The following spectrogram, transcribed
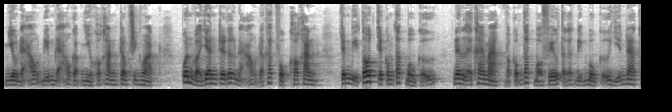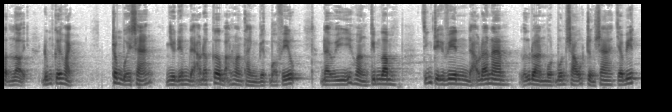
nhiều đảo, điểm đảo gặp nhiều khó khăn trong sinh hoạt. Quân và dân trên các đảo đã khắc phục khó khăn, chuẩn bị tốt cho công tác bầu cử, nên lễ khai mạc và công tác bỏ phiếu tại các điểm bầu cử diễn ra thuận lợi, đúng kế hoạch. Trong buổi sáng, nhiều điểm đảo đã cơ bản hoàn thành việc bỏ phiếu. Đại úy Hoàng Kim Lâm, chính trị viên đảo Đá Nam, lữ đoàn 146 Trường Sa cho biết.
